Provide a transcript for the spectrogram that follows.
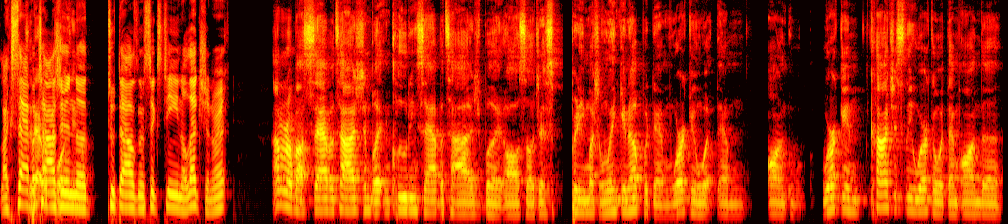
like sabotaging the 2016 election, right? I don't know about sabotaging, but including sabotage, but also just pretty much linking up with them, working with them on working consciously working with them on the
